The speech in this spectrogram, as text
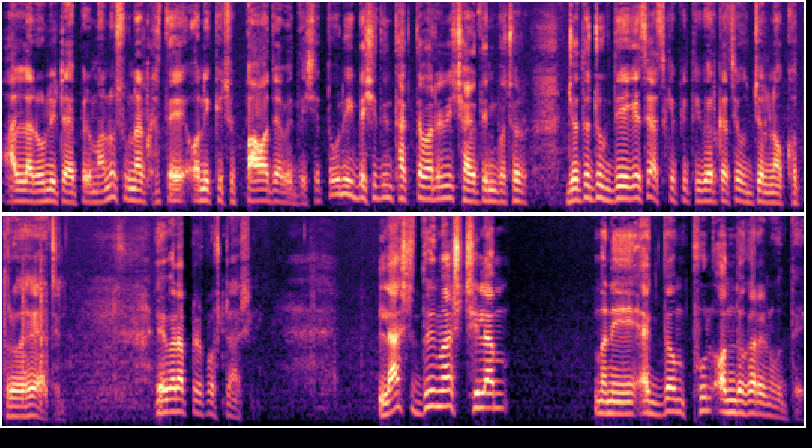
আল্লাহর অলি টাইপের মানুষ ওনার কাছে অনেক কিছু পাওয়া যাবে দেশে। তো উনি বেশি দিন থাকতে পারেনি, সাড়ে তিন বছর যতটুক দিয়ে গেছে, আজকে পৃথিবীর কাছে উজ্জ্বল নক্ষত্র হয়ে আছেন। এবার আপনার প্রশ্ন আসি। লাস্ট দুই মাস ছিলাম মানে একদম ফুল অন্ধকারের মধ্যে।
